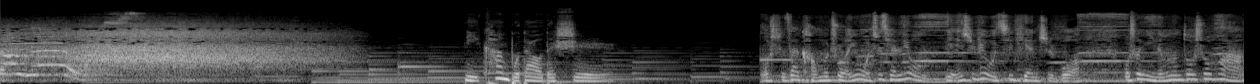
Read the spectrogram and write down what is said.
张远。你看不到的是。我实在扛不住了，因为我之前六连续六七天直播，我说你能不能多说话？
